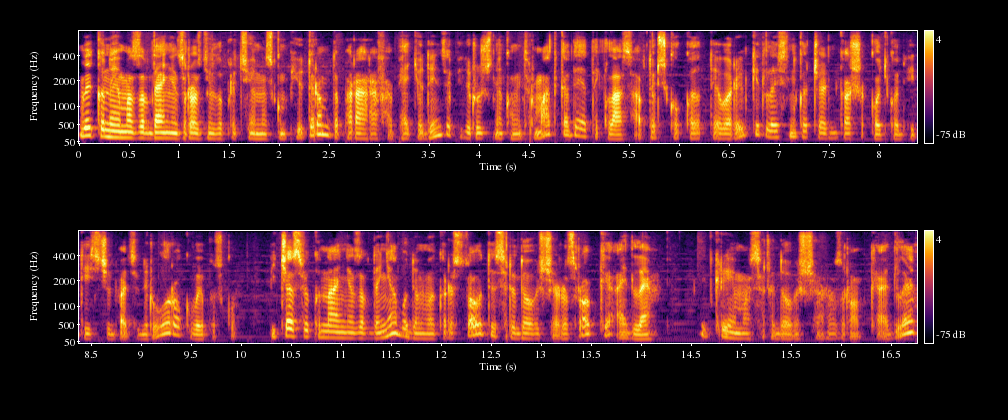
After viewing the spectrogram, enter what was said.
Виконуємо завдання з розділу Працюємо з комп'ютером до параграфа 5.1 за підручником інформатика 9 клас авторського колективу Ривкіт Лисенко Черніка Шакотько 2022 року випуску. Під час виконання завдання будемо використовувати середовище розробки IDLE. Відкриємо середовище розробки IDLE.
